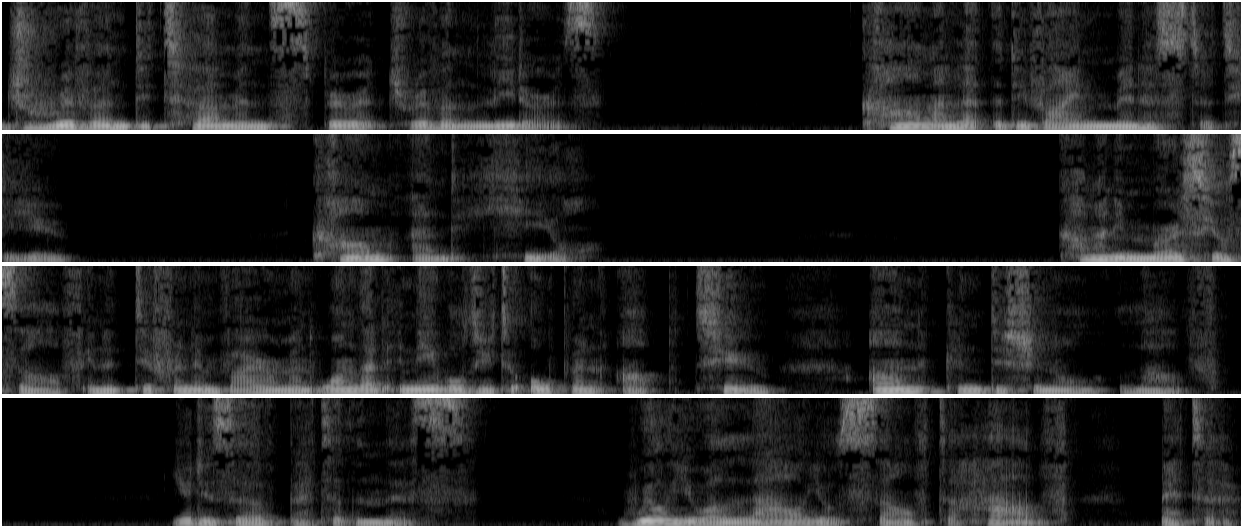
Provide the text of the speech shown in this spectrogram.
driven, determined, spirit driven leaders. Come and let the divine minister to you. Come and heal. Come and immerse yourself in a different environment, one that enables you to open up to unconditional love. You deserve better than this. Will you allow yourself to have better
